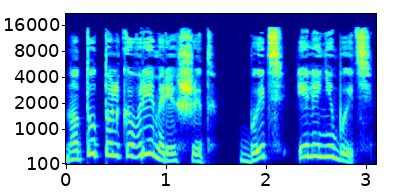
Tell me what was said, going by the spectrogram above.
но тут только время решит, быть или не быть.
